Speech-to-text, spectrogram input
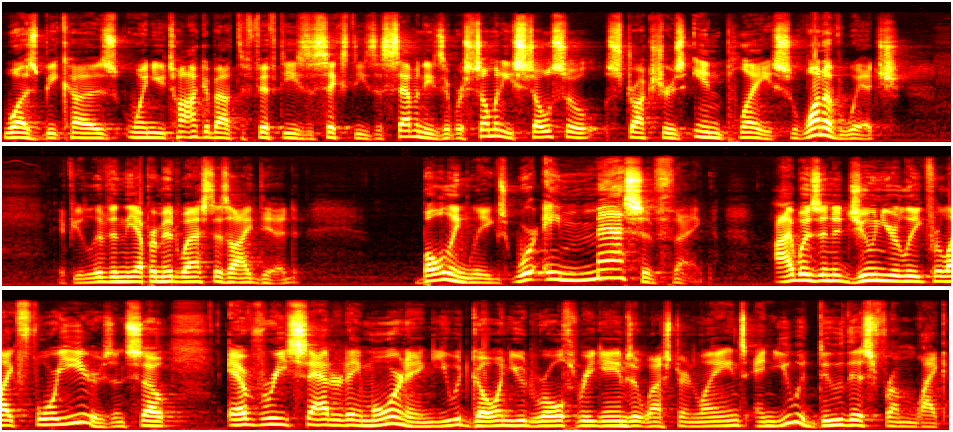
was because when you talk about the 50s, the 60s, the 70s, there were so many social structures in place, one of which, if you lived in the upper Midwest as I did, bowling leagues were a massive thing. I was in a junior league for like four years. And so every Saturday morning, you would go and you'd roll three games at Western Lanes, and you would do this from like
